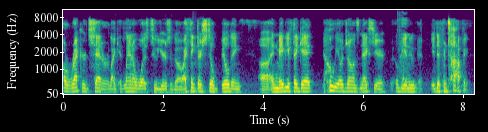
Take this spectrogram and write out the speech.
a record setter like Atlanta was two years ago. I think they're still building, uh, and maybe if they get Julio Jones next year, it'll be a new, a different topic.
